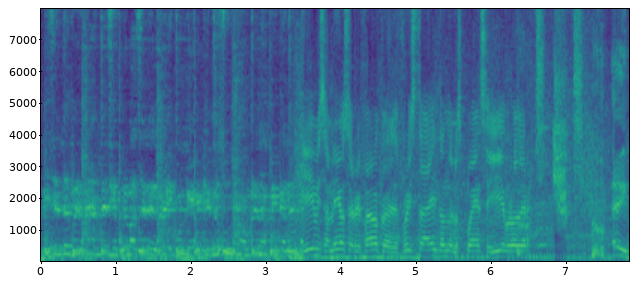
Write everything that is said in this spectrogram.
Vicente Fernández siempre va a ser el rey porque escribió su nombre en la pica del. Y mis amigos se rifaron con el freestyle, donde los pueden seguir, brother. Ey,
